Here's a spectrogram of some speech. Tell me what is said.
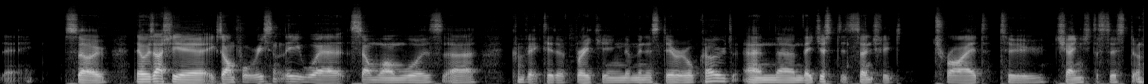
It. So there was actually an example recently where someone was. Uh, convicted of breaking the ministerial code, and um, they just essentially tried to change the system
